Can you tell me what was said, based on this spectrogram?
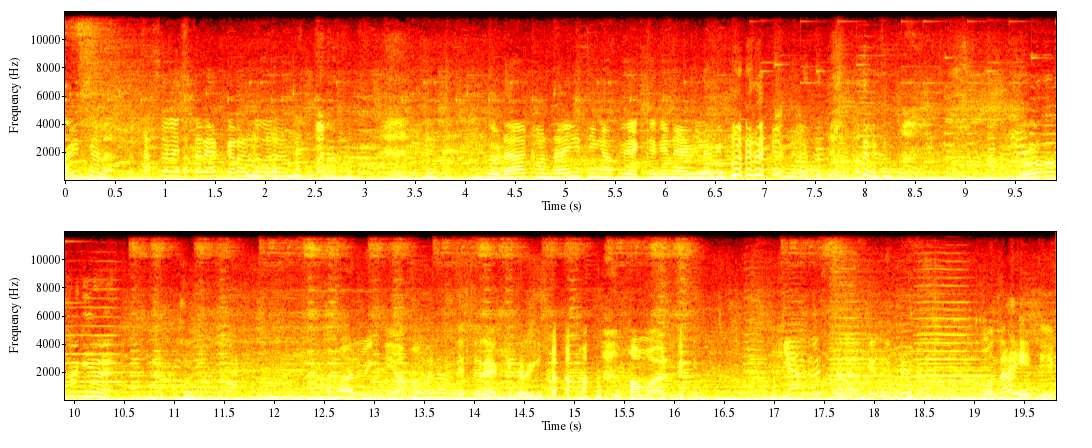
රයිඩ් ගැන? ලස්සන ස්තරයක් කරන්න බලන්න ගොඩාක් හොඳයි. ඉතින් අපි එක්කගෙන ඇවිල්ලා රෝලර් කෝස්ටර් ගියේ නෑ. අමාරුවෙන් ගියා මම නම් දෙතරයක් විතර ගියා. අමාරුවෙන් කියන්න විස්තරයක් හොඳයි ඉතින්.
